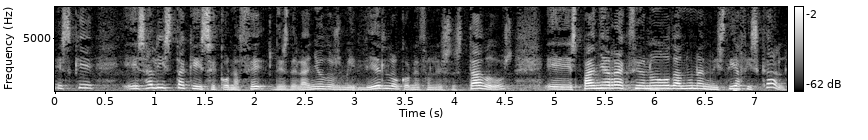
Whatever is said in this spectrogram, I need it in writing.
es que esa lista que se conoce desde el año 2010, lo conocen los estados, eh, España reaccionó dando una amnistía fiscal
